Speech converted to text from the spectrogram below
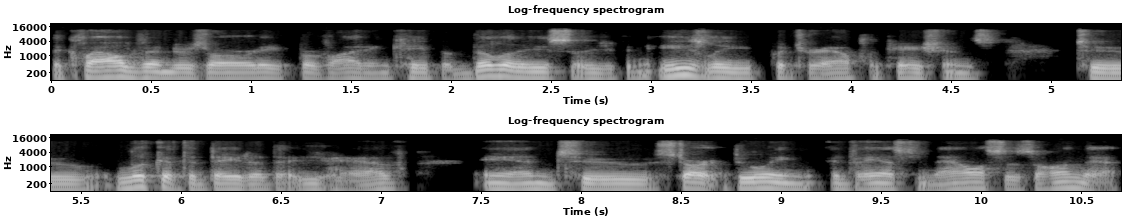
The cloud vendors are already providing capabilities so you can easily put your applications to look at the data that you have and to start doing advanced analysis on that.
